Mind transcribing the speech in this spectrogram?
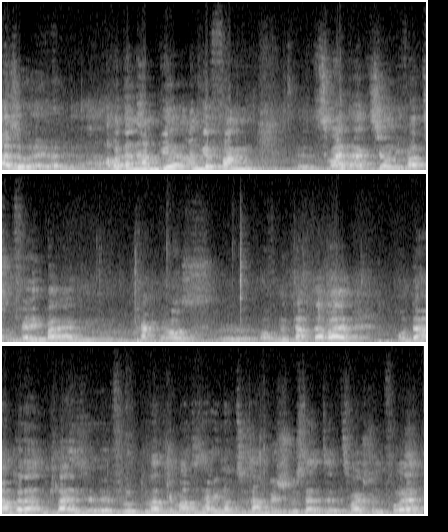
also, äh, aber dann haben wir angefangen, zweite Aktion, ich war zufällig bei einem Krankenhaus offenen Tag dabei und da haben wir dann ein kleines äh, Flugblatt gemacht, das habe ich noch zusammengeschustert, äh, zwei Stunden vorher.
